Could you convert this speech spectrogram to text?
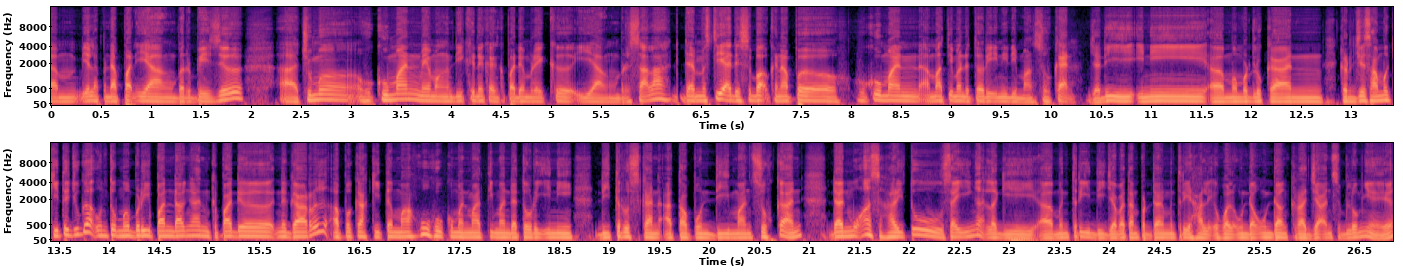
um, ialah pendapat yang berbeza uh, cuma cuma hukuman memang dikenakan kepada mereka yang bersalah dan mesti ada sebab kenapa hukuman uh, mati mandatori ini dimansuhkan. Jadi ini uh, memerlukan kerjasama kita juga untuk memberi pandangan kepada negara apakah kita mahu hukuman mati mandatori ini diteruskan ataupun dimansuhkan dan Muaz hari itu saya ingat lagi uh, menteri di Jabatan Perdana Menteri Hal Ehwal Undang-Undang Kerajaan sebelumnya ya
